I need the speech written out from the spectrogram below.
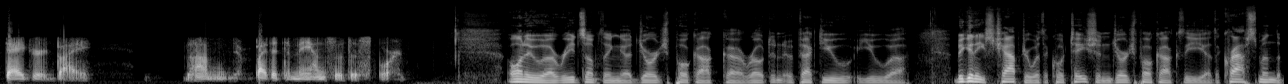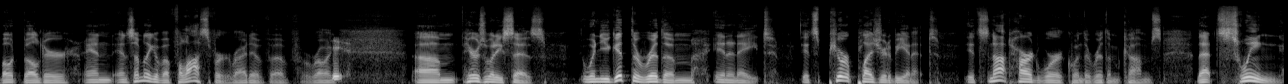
staggered by um, by the demands of the sport. I want to uh, read something uh, George Pocock uh, wrote. In fact, you you uh, begin each chapter with a quotation. George Pocock, the uh, the craftsman, the boat builder, and and something of a philosopher, right, of of rowing. Yeah. Um, here's what he says When you get the rhythm in an eight, it's pure pleasure to be in it. It's not hard work when the rhythm comes. That swing,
